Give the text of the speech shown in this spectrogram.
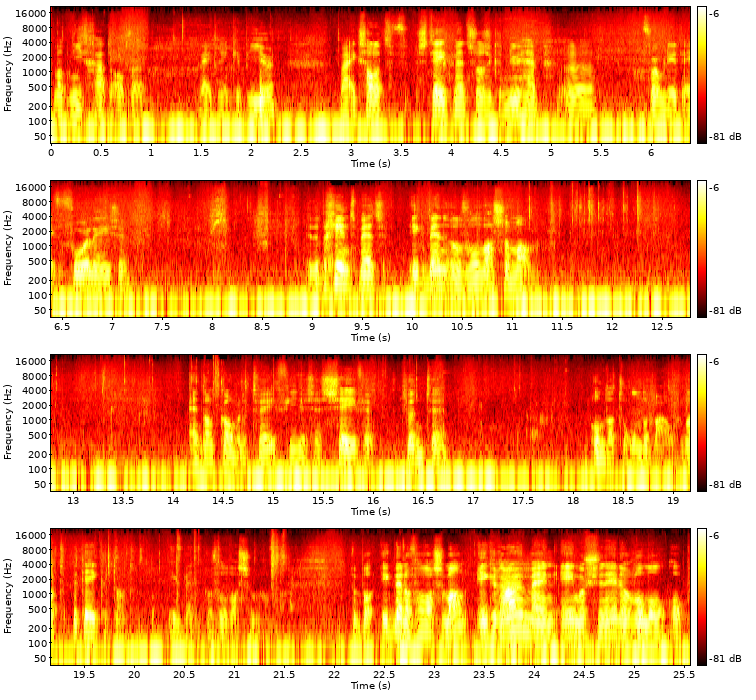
Wat niet gaat over wij drinken bier. Maar ik zal het statement zoals ik het nu heb eh, geformuleerd even voorlezen. Het begint met: Ik ben een volwassen man. En dan komen er 2, 4, 6, 7 punten om dat te onderbouwen. Wat betekent dat? Ik ben een volwassen man. Ik ben een volwassen man. Ik ruim mijn emotionele rommel op.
